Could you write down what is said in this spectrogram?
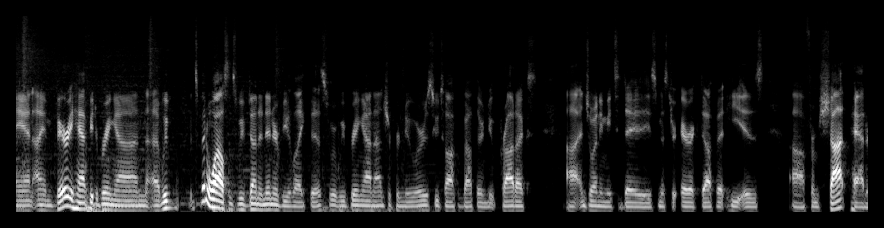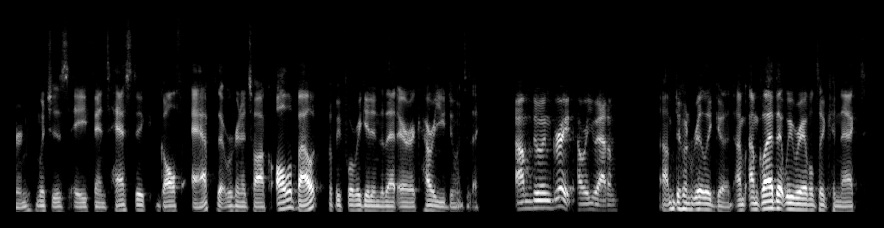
and I'm very happy to bring on. Uh, we've it's been a while since we've done an interview like this where we bring on entrepreneurs who talk about their new products. Uh, and joining me today is Mr. Eric Duffett. He is uh, from Shot Pattern, which is a fantastic golf app that we're going to talk all about. But before we get into that, Eric, how are you doing today? I'm doing great. How are you, Adam? I'm doing really good. I'm, I'm glad that we were able to connect.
